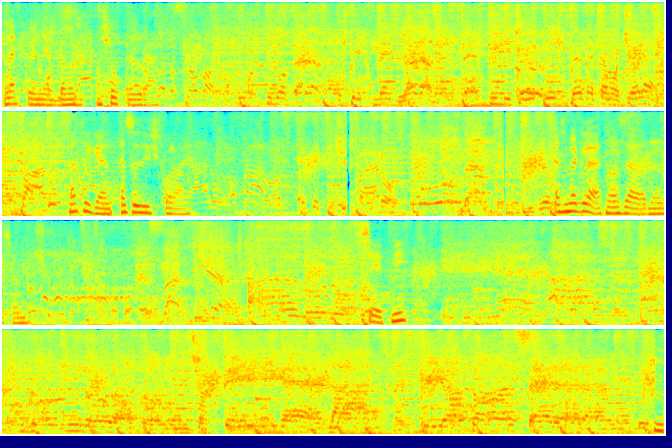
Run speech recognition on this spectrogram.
legkönnyebben az, a sok órát. Hát igen, ez az iskolám. ez meg lehetne az ilyen Szép, mi? Csak téged lát Fiatal szerelem Hm,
